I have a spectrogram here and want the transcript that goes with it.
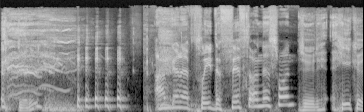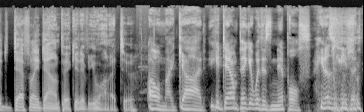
I'm going to plead the fifth on this one. Dude, he could definitely downpick it if he wanted to. Oh my God. He could downpick it with his nipples. He doesn't need to.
